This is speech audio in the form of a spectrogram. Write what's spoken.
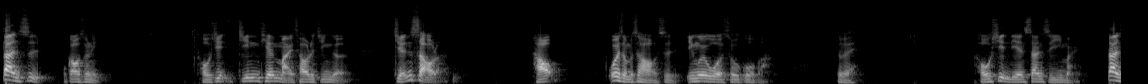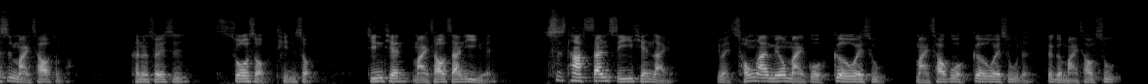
但是我告诉你。投信今天买超的金额减少了，好，为什么是好事？因为我有说过吧，对不对？投信连三十一买，但是买超什么？可能随时缩手停手。今天买超三亿元，是他三十一天来，对，从来没有买过个位数，买超过个位数的这个买超数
